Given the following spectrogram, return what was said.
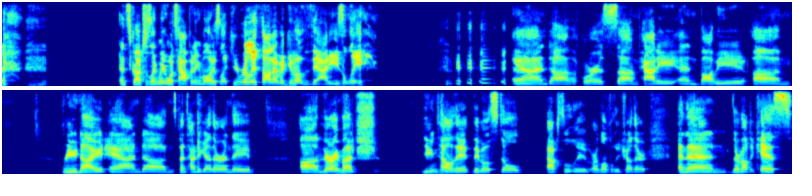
and Scratch is like, "Wait, what's happening?" Molly's like, "You really thought I would give up that easily?" and um, of course, um, Patty and Bobby um, reunite and um, spend time together, and they um, very much you can tell they they both still absolutely are in love with each other, and then they're about to kiss,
